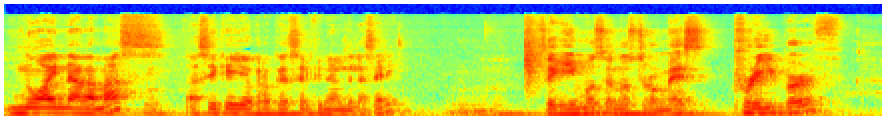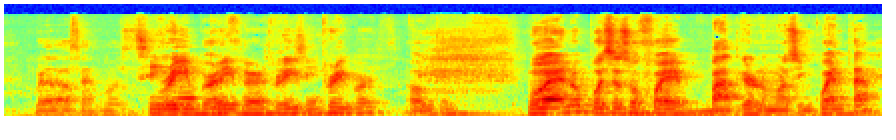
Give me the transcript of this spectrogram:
No hay nada más. Así que yo creo que es el final de la serie. Seguimos en nuestro mes pre-birth, ¿verdad? O sea, no es Sí, rebirth, no, pre-birth, pre- sí. pre-birth, ok. Bueno, pues eso fue Batgirl número 50.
